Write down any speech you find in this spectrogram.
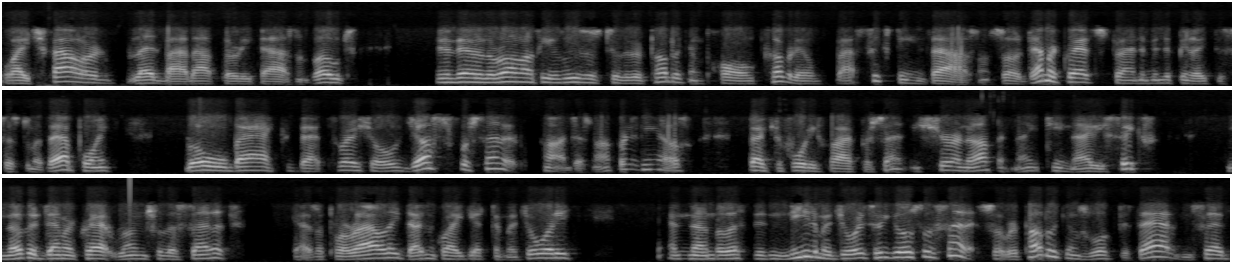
Wyche Fowler led by about 30,000 votes. And then in the runoff, he loses to the Republican Paul Coverdell about 16,000. So Democrats trying to manipulate the system at that point roll back that threshold just for Senate contest, not for anything else, back to 45%. And sure enough, in 1996, another Democrat runs for the Senate, has a plurality, doesn't quite get the majority. and nonetheless didn't need a majority, so he goes to the Senate. So Republicans looked at that and said,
